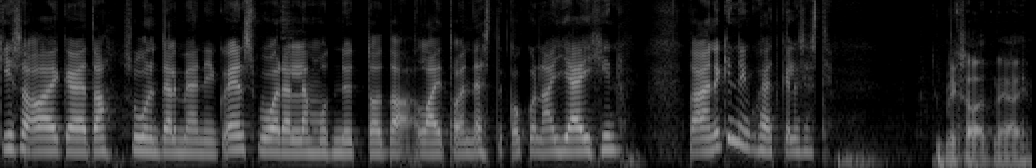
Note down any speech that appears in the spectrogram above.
kisa-aikeita, suunnitelmia niin kuin ensi vuodelle, mutta nyt tota, laitoin ne sitten kokonaan jäihin. Tai ainakin niin kuin hetkellisesti. Miksi sä lait ne jäihin?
